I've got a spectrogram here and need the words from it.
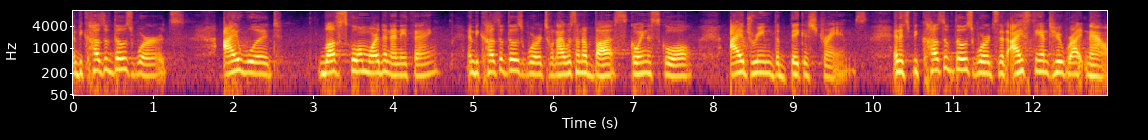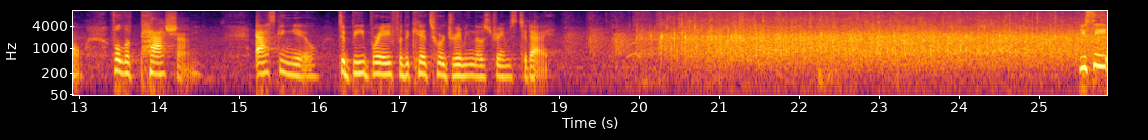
And because of those words, I would love school more than anything. And because of those words, when I was on a bus going to school, I dreamed the biggest dreams. And it's because of those words that I stand here right now, full of passion, asking you to be brave for the kids who are dreaming those dreams today. You see,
